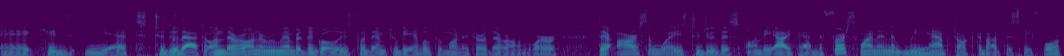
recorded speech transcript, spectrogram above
uh, kids yet to do that on their own. And remember, the goal is for them to be able to monitor their own work. There are some ways to do this on the iPad. The first one, and we have talked about this before,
